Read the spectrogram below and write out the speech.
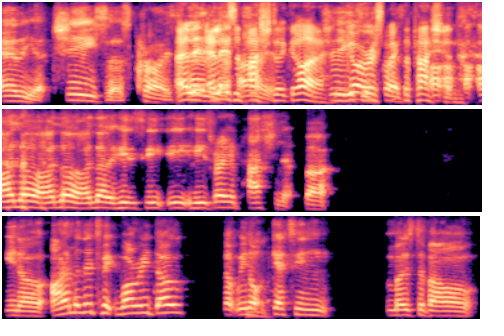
Elliot, Jesus Christ! Elliot, Elliot's a passionate guy. You got to respect Christ. the passion. I, I, I know, I know, I know. He's he, he he's very passionate, but you know, I'm a little bit worried though that we're Hmm. not getting most of our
